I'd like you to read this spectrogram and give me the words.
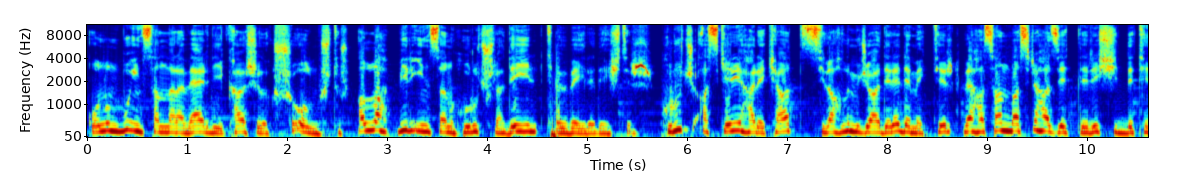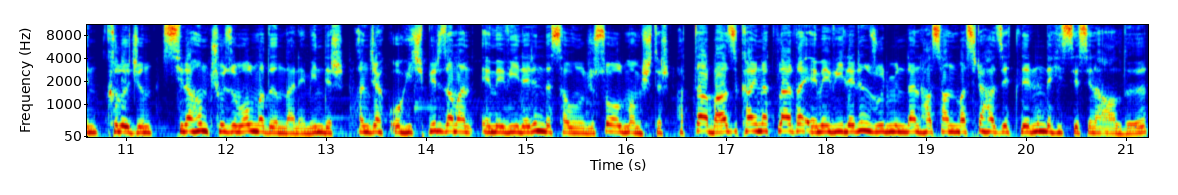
onun bu insanlara verdiği karşılık şu olmuştur. Allah bir insanı huruçla değil tevbe ile değiştirir. Huruç askeri harekat, silahlı mücadele demektir ve Hasan Basri Hazretleri şiddetin, kılıcın, silahın çözüm olmadığından emindir. Ancak o hiçbir zaman Emevilerin de savunucusu olmamıştır. Hatta bazı kaynaklarda Emevilerin zulmünden Hasan Basri Hazretlerinin de hissesini aldığı,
